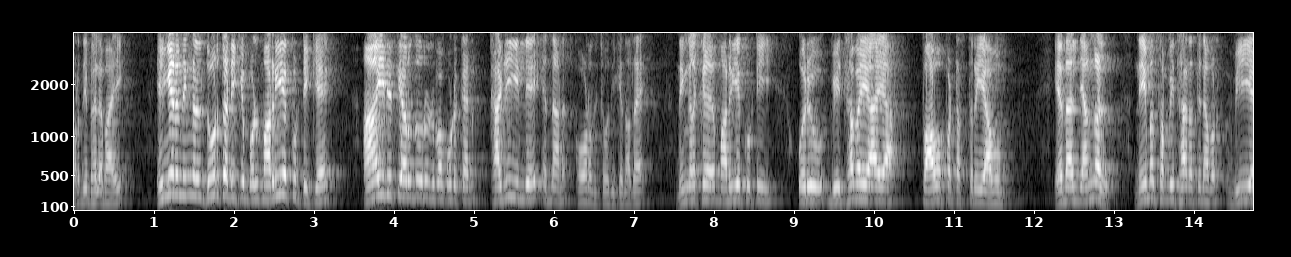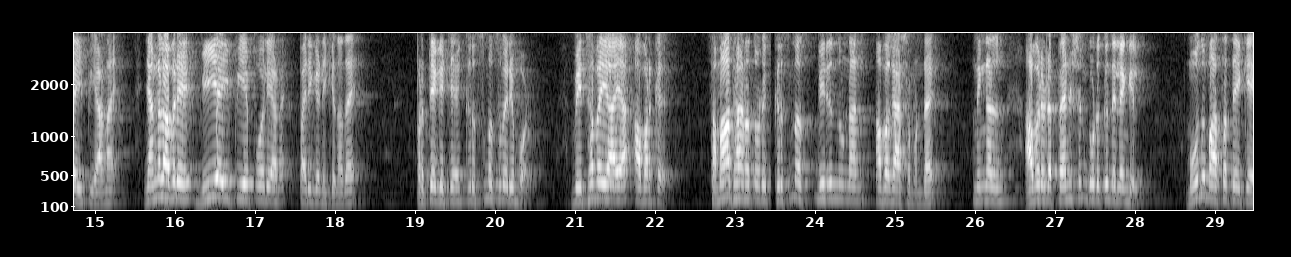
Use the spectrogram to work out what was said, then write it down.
പ്രതിഫലമായി. ഇങ്ങനെ നിങ്ങൾ ദൂർത്തടിക്കുമ്പോൾ മറിയക്കുട്ടിക്ക് ആയിരത്തി അറുന്നൂറ് രൂപ കൊടുക്കാൻ കഴിയില്ലേ എന്നാണ് കോടതി ചോദിക്കുന്നത്. നിങ്ങൾക്ക് മറിയക്കുട്ടി ഒരു വിധവയായ പാവപ്പെട്ട സ്ത്രീയാവും. എന്നാൽ ഞങ്ങൾ നിയമ സംവിധാനത്തിന് അവർ വി ഐ പി ആണ്. ഞങ്ങൾ അവരെ വി ഐ പിയെ പോലെയാണ് പരിഗണിക്കുന്നത്. പ്രത്യേകിച്ച് ക്രിസ്മസ് വരുമ്പോൾ വിധവയായ അവർക്ക് സമാധാനത്തോട് ക്രിസ്മസ് വിരുന്നുണ്ണാൻ അവകാശമുണ്ട്. നിങ്ങൾ അവരുടെ പെൻഷൻ കൊടുക്കുന്നില്ലെങ്കിൽ മൂന്ന് മാസത്തേക്ക്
